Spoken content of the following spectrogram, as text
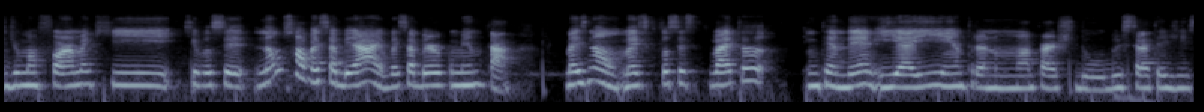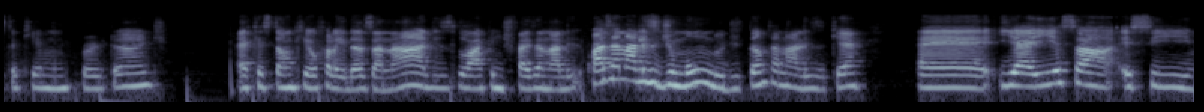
de uma forma que, que você não só vai saber, ah, vai saber argumentar, mas não, mas que você vai estar tá entendendo, e aí entra numa parte do, do estrategista que é muito importante, é a questão que eu falei das análises, lá que a gente faz análise, quase análise de mundo, de tanta análise que é, é e aí essa, esse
